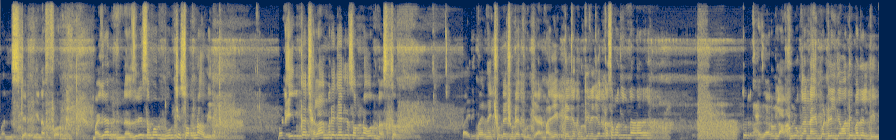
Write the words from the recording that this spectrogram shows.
one step enough for me माझ्या नजरेसमोर दूरची स्वप्न हवीत. पण एका छलांगमध्ये काही ते स्वप्न होत नसतं. पायरी पायरीने छोट्या छोट्या कृत्या आणि माझ्या एकट्याच्या कृतीने जग कसं बदलून जाणार आहे? तर हजारो लाखो लोकांना हे पटेल तेव्हा ते बदलतील.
